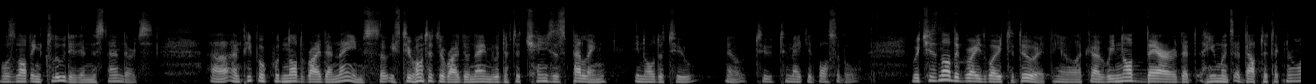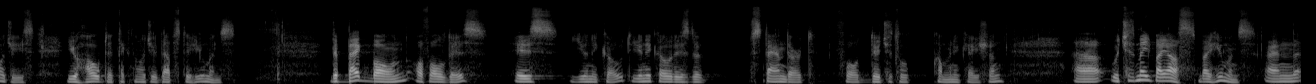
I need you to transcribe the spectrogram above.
was not included in the standards. Uh, and people could not write their names. So if they wanted to write their name, you would have to change the spelling in order to you know, to, to make it possible, which is not a great way to do it. You know, like uh, we're not there that humans adapt to technologies. You hope that technology adapts to humans. The backbone of all this is Unicode. Unicode is the standard for digital communication, uh, which is made by us, by humans. And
